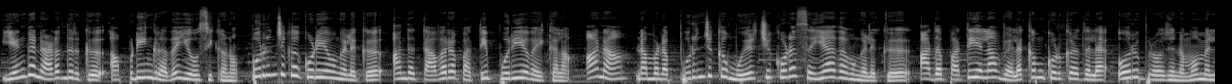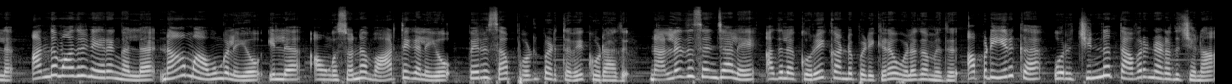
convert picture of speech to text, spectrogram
எங்க நடந்திருக்கு அப்படிங்கறத யோசிக்கணும். புரிஞ்சுக்க கூடியவங்களுக்கு அந்த தவறை பத்தி புரிய வைக்கலாம். ஆனா நம்மள புரிஞ்சுக்க முயற்சி கூட செய்யாதவங்களுக்கு அத பத்தி எல்லாம் விளக்கம் கொடுக்கறதுல ஒரு பிரயோஜனமும் இல்ல. அந்த மாதிரி நேரங்கள்ல நாம அவங்களையோ இல்ல அவங்க சொன்ன வார்த்தைகளையோ பெருசா பொருட்படுத்தவே கூடாது. நல்லது செஞ்சாலே அதுல குறை கண்டுபிடிக்கிற உலகம் இது. அப்படி இருக்க ஒரு சின்ன தவறு நடந்துச்சுன்னா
